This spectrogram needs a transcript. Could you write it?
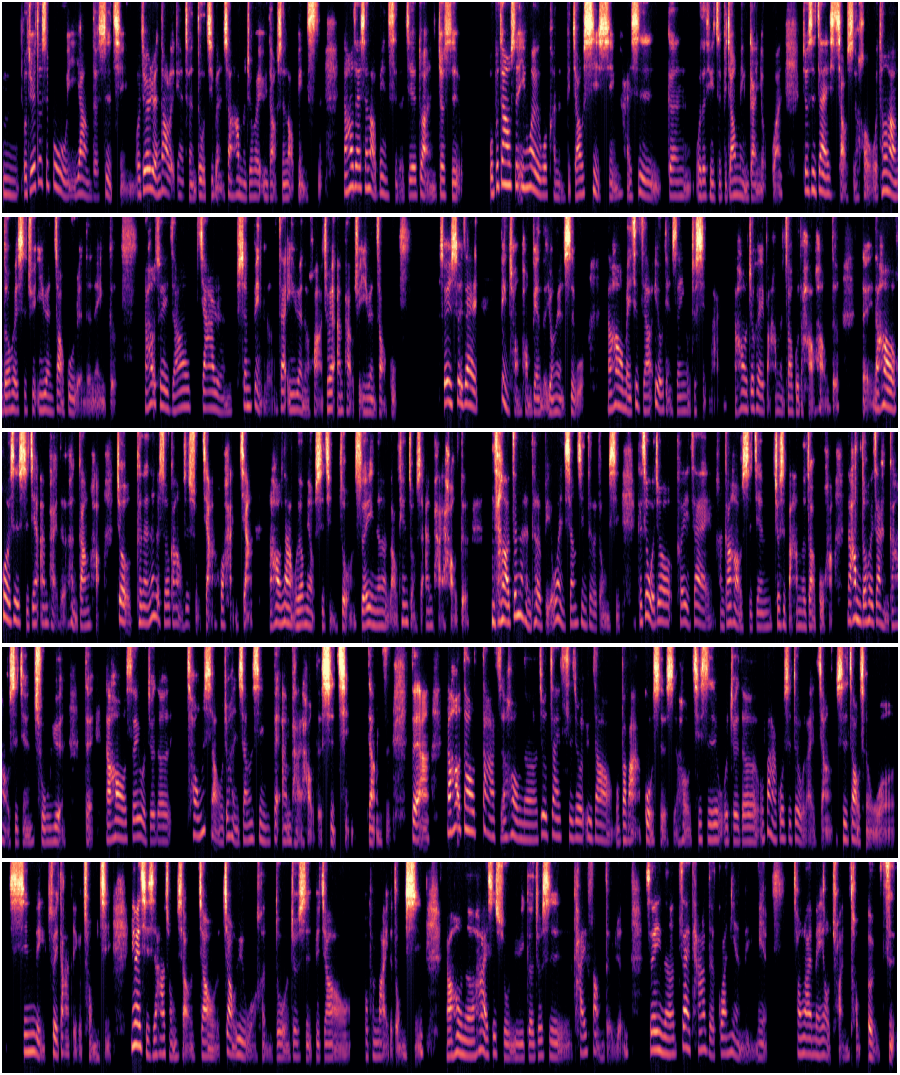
嗯，我觉得这是不一样的事情。我觉得人到了一定程度，基本上他们就会遇到生老病死，然后在生老病死的阶段，就是。我不知道是因为我可能比较细心，还是跟我的体质比较敏感有关。就是在小时候，我通常都会是去医院照顾人的那一个，然后所以只要家人生病了，在医院的话，就会安排我去医院照顾。所以睡在病床旁边的永远是我。然后每次只要一有点声音，我就醒来，然后就可以把他们照顾得好好的。对，然后或者是时间安排的很刚好，就可能那个时候刚好是暑假或寒假，然后那我又没有事情做，所以呢，老天总是安排好的，你知道，真的很特别，我很相信这个东西。可是我就可以在很刚好的时间，就是把他们都照顾好，那他们都会在很刚好的时间出院。对，然后所以我觉得从小我就很相信被安排好的事情。这样子，对啊。然后到大之后呢，就再次就遇到我爸爸过世的时候，其实我觉得我爸爸过世对我来讲是造成我心里最大的一个冲击，因为其实他从小教教育我很多，就是比较。open mind 的东西，然后呢，他还是属于一个就是开放的人，所以呢，在他的观念里面，从来没有传统二字，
